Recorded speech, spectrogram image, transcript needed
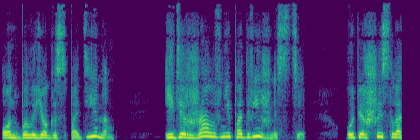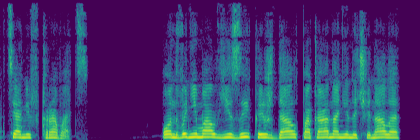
Он был ее господином и держал в неподвижности — упершись локтями в кровать. Он вынимал язык и ждал, пока она не начинала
